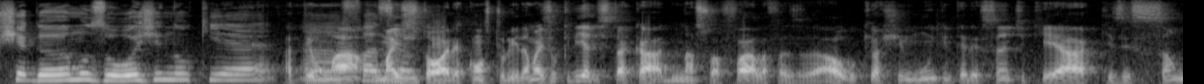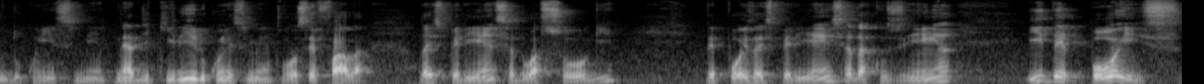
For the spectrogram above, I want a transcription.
chegamos hoje no que é a ter uma, uma história construída. Mas eu queria destacar na sua fala, fazer algo que eu achei muito interessante, que é a aquisição do conhecimento, né? adquirir o conhecimento. Você fala da experiência do açougue, depois a experiência da cozinha e depois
